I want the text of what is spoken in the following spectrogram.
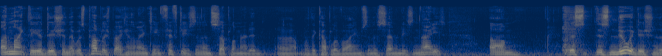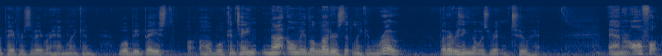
unlike the edition that was published back in the 1950s and then supplemented uh, with a couple of volumes in the 70s and 90s, um, this, this new edition of the Papers of Abraham Lincoln will be based, uh, will contain not only the letters that Lincoln wrote, but everything that was written to him. And an awful,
